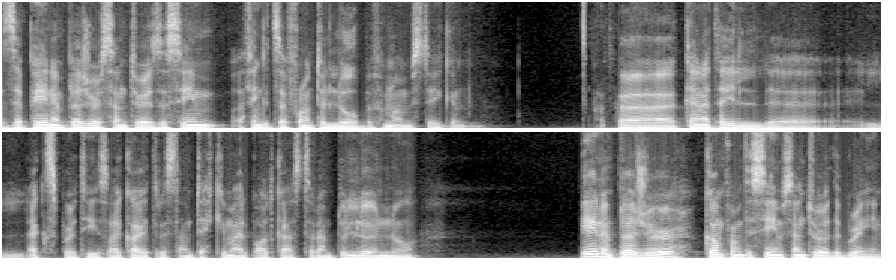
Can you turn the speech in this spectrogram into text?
a pain and pleasure center is the same I think it's a frontal lobe if I'm mistaken. فكانت هي ال expert هي psychiatrist عم تحكي مع ال podcaster عم تقول له إنه pain and pleasure come from the same center of the brain.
